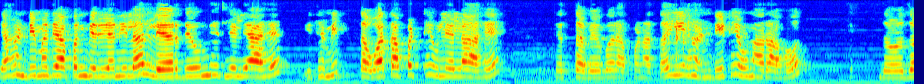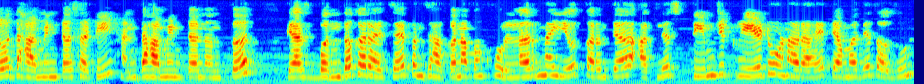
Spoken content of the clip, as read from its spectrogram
या हंडीमध्ये आपण बिर्याणीला लेअर देऊन घेतलेली आहे. इथे मी तवा तापत ठेवलेला आहे. त्या तव्यावर आपण आता ही हंडी ठेवणार आहोत. जवळजवळ दहा मिनिटासाठी आणि दहा मिनिटानंतर गॅस बंद करायचा आहे. पण झाकण आपण खोलणार नाही आहोत कारण त्या आतल्या स्टीम जी क्रिएट होणार आहे त्यामध्येच अजून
